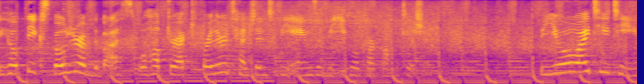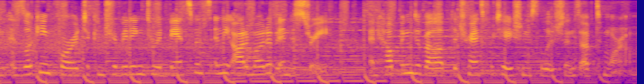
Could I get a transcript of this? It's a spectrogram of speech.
We hope the exposure of the bus will help direct further attention to the aims of the EcoCar competition. The UOIT team is looking forward to contributing to advancements in the automotive industry and helping develop the transportation solutions of tomorrow.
